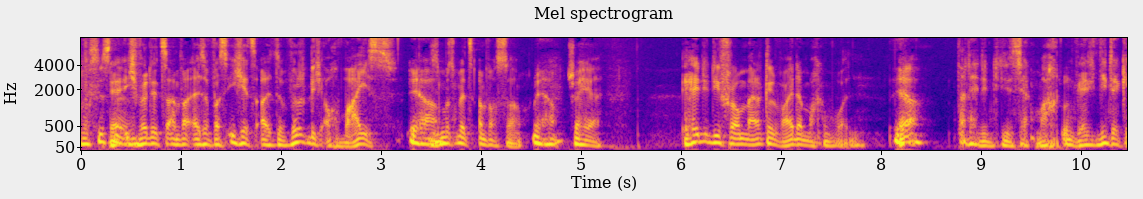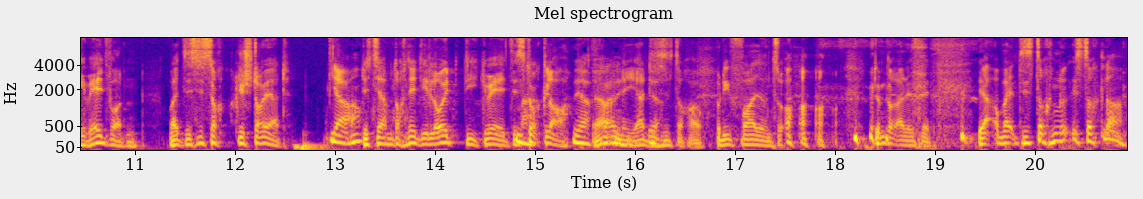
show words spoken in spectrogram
was ist Ja, denn? ich würde jetzt einfach, also was ich jetzt also wirklich auch weiß, Ja. das muss man jetzt einfach sagen. Ja. Schau her, hätte die Frau Merkel weitermachen wollen, Ja. dann hätte die das ja gemacht und wäre wieder gewählt worden. Weil das ist doch gesteuert. ja. Das haben doch nicht die Leute, die gewählt, das ist Na, doch klar. ja, ja, nee, ja das ja. ist doch auch Briefwahl und so. Stimmt doch alles nicht. Ja, aber das ist doch, ist doch klar.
